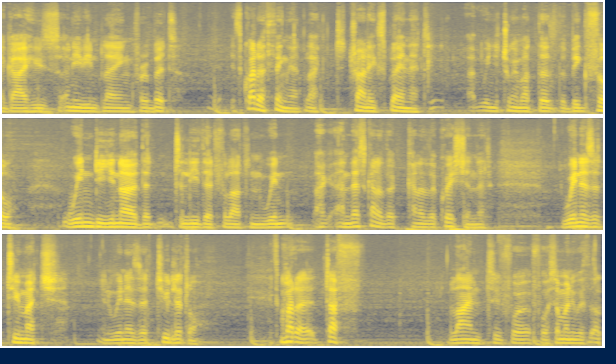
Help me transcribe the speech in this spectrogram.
a guy who's only been playing for a bit? It's quite a thing that like to try and explain that uh, when you're talking about the the big fill. when do you know that to leave that fill out, and when? like, And that's kind of the kind of the question that when is it too much, and when is it too little? It's quite a tough line to for for someone with a,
